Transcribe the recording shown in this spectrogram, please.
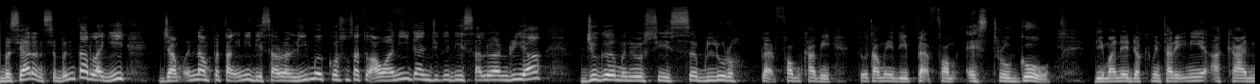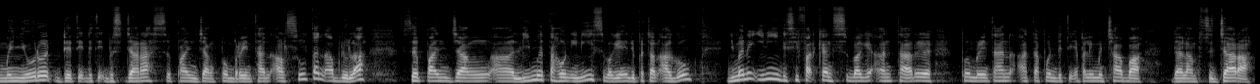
bersiaran sebentar lagi jam 6 petang ini di saluran 501 Awani dan juga di saluran Ria juga menerusi seluruh platform kami terutamanya di platform Astro Go di mana dokumentari ini akan menyorot detik-detik bersejarah sepanjang pemerintahan Al-Sultan Abdullah sepanjang uh, lima tahun ini sebagai yang di-Pertuan Agong di mana ini disifatkan sebagai antara pemerintahan ataupun detik yang paling mencabar dalam sejarah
